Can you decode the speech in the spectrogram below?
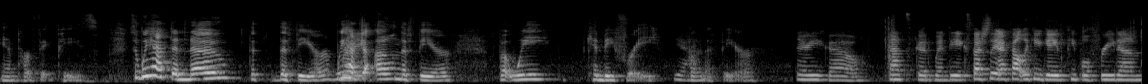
in perfect peace. So we have to know the, the fear, we have to own the fear, but we can be free Yeah. from the fear. There you go. That's good, Wendy. Especially, I felt like you gave people freedom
